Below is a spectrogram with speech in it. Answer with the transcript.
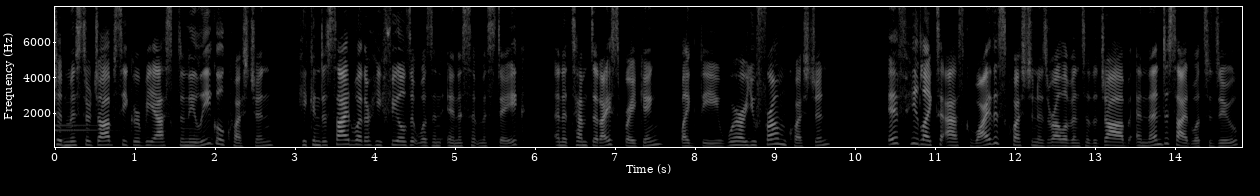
Should Mr. Job Seeker be asked an illegal question, he can decide whether he feels it was an innocent mistake, an attempt at ice breaking, like the Where are you from question, if he'd like to ask why this question is relevant to the job and then decide what to do,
